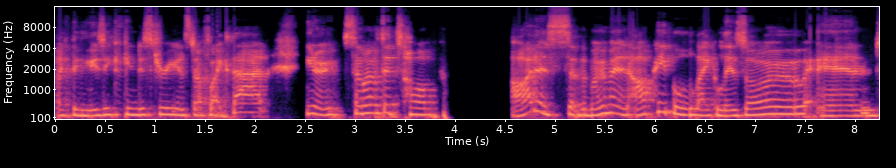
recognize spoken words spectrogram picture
like the music industry and stuff like that. You know, some of the top artists at the moment are people like Lizzo and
